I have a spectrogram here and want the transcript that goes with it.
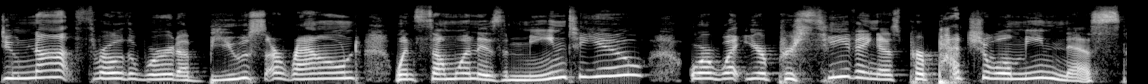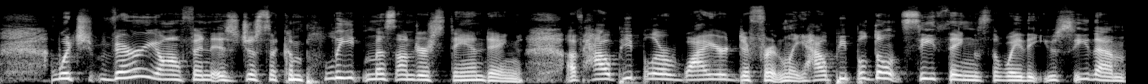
do not throw the word abuse around when someone is mean to you or what you're perceiving as perpetual meanness, which very often is just a complete misunderstanding of how people are wired differently, how people don't see things the way that you see them,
